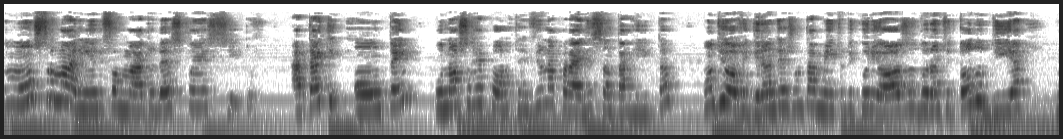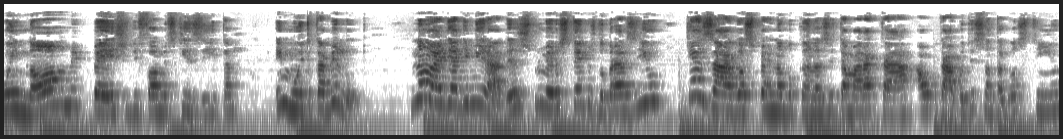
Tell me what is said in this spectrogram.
um monstro marinho de formato desconhecido. Até que ontem o nosso repórter viu na praia de Santa Rita, onde houve grande ajuntamento de curiosos durante todo o dia, um enorme peixe de forma esquisita e muito cabeludo. Não é de admirar, desde os primeiros tempos do Brasil, que as águas pernambucanas de Itamaracá, ao cabo de Santo Agostinho,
